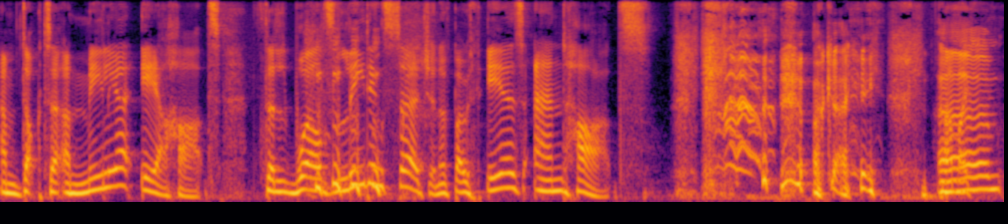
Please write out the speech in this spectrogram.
am Dr. Amelia Earhart, the world's leading surgeon of both ears and hearts. Okay. like- Um,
